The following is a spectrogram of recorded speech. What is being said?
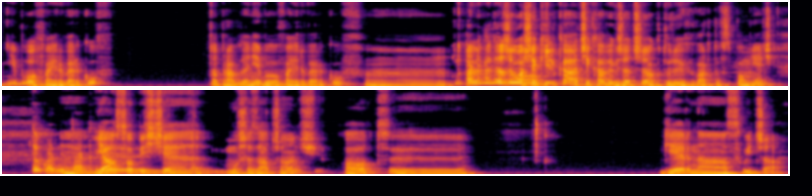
Nie było fajerwerków. Naprawdę, nie było fajerwerków. Yy, tak, ale ale wydarzyło było. się kilka ciekawych rzeczy, o których warto wspomnieć. Dokładnie Yy, tak. Ja osobiście muszę zacząć od yy, gier na Switcha.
